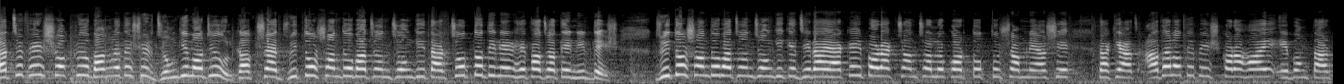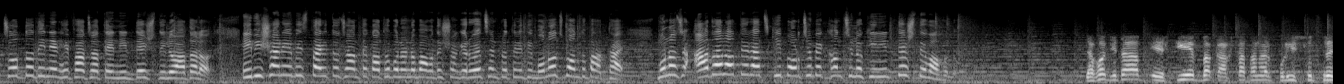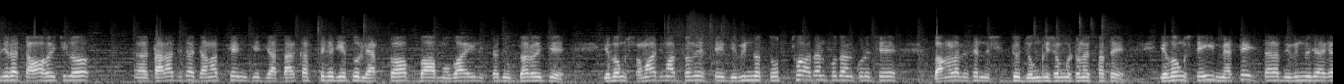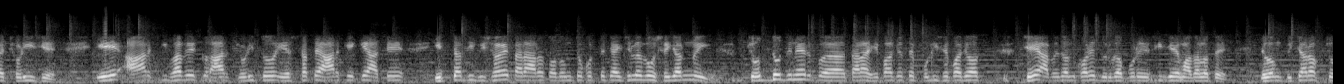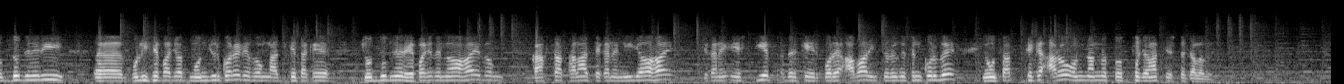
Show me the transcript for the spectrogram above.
রাজ্যে ফের সক্রিয় বাংলাদেশের জঙ্গি মডিউল। কাকসায় ধৃত সন্দেহভাজন জঙ্গি তার চোদ্দ দিনের হেফাজতে নির্দেশ। ধৃত সন্দেহভাজন জঙ্গিকে জেরায় একের পর এক চাঞ্চল্যকর তথ্য সামনে আসে। তাকে আজ আদালতে পেশ করা হয় এবং তার চোদ্দ দিনের হেফাজতে নির্দেশ দিল আদালত। এই বিষয় নিয়ে বিস্তারিত জানতে কথা বলে নেব। আমাদের সঙ্গে রয়েছেন প্রতিনিধি মনোজ বন্দ্যোপাধ্যায়। মনোজ, আদালতের আজ কি পর্যবেক্ষণ ছিল? কি নির্দেশ দেওয়া হলো? দেখো, যেটা এসটিএফ বা কাকসা থানার পুলিশ সূত্রে যেটা চাওয়া হয়েছিল তারা যেটা জানাচ্ছেন যে তার কাছ থেকে যেহেতু ল্যাপটপ বা মোবাইল ইত্যাদি উদ্ধার হয়েছে এবং সমাজ মাধ্যমে সেই বিভিন্ন তথ্য আদান প্রদান করেছে বাংলাদেশের নিষিদ্ধ জঙ্গি সংগঠনের সাথে এবং সেই মেসেজ তারা বিভিন্ন জায়গায় ছড়িয়েছে। এ আর কীভাবে আর জড়িত, এর সাথে আর কে কে আছে ইত্যাদি বিষয়ে তারা আরও তদন্ত করতে চাইছিল এবং সেই জন্যই চোদ্দ দিনের তারা হেফাজতে পুলিশ হেফাজত চেয়ে আবেদন করে দুর্গাপুরে এসিজেএম আদালতে। এবং বিচারক চোদ্দ দিনেরই পুলিশ হেফাজত মঞ্জুর করেন এবং আজকে তাকে চোদ্দ দিনের হেফাজতে নেওয়া হয় এবং কাকসা থানা সেখানে নিয়ে যাওয়া হয়। সেখানে এসটিএফ তাদেরকে এরপরে আবার ইন্টারোগেশন করবে এবং তার থেকে আরও অন্যান্য তথ্য জানার চেষ্টা চালাবে।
